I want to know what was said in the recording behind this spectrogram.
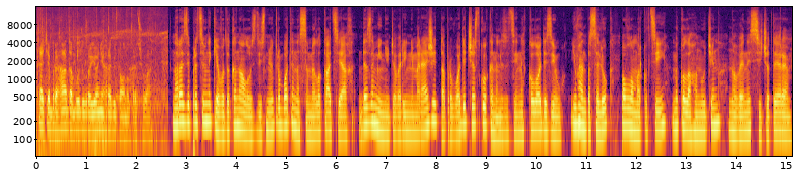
третя бригада буде в районі Гравітону працювати. Наразі працівники водоканалу здійснюють роботи на семи локаціях, де замінюють аварійні мережі та проводять чистку каналізаційних колодязів. Євген Пасалюк, Павло Марковці, Микола Ганутін. Новини Сі 4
